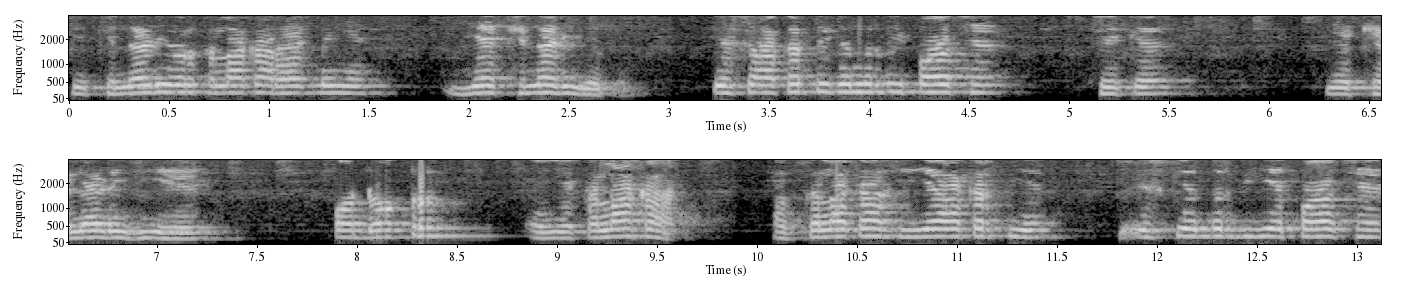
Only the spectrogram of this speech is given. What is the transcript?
कि खिलाड़ी और कलाकार है कि नहीं है। ये खिलाड़ी देखो, इस आकृति के अंदर भी पाँच है, ठीक है, ये खिलाड़ी भी है। और डॉक्टर, ये कलाकार, अब कलाकार की ये आकृति है तो इसके अंदर भी ये पाँच है।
